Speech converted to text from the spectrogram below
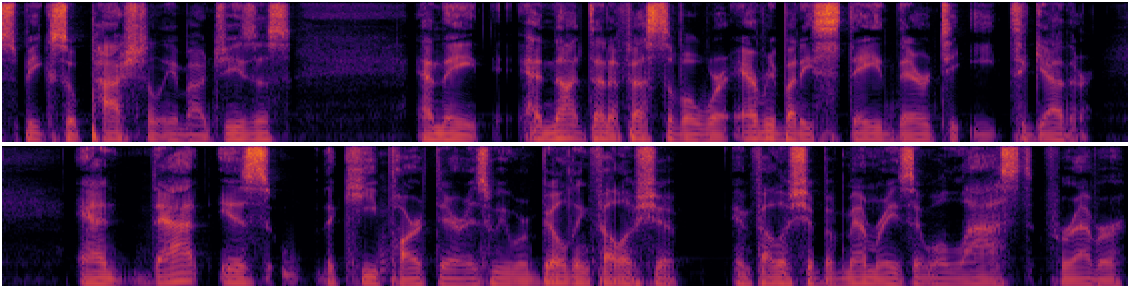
speak so passionately about Jesus. And they had not done a festival where everybody stayed there to eat together. And that is the key part there is we were building fellowship and fellowship of memories that will last forever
